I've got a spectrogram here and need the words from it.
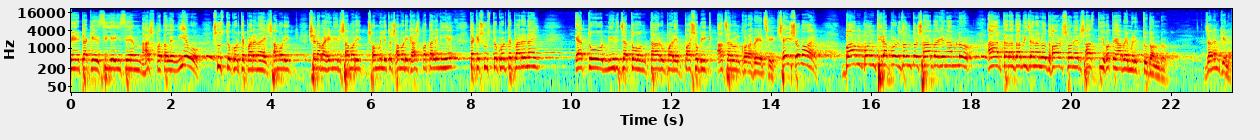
মেয়েটাকে সিএইচএম হাসপাতালে নিয়েও সুস্থ করতে পারে নাই সামরিক সেনাবাহিনীর সামরিক, সম্মিলিত সামরিক হাসপাতালে নিয়ে তাকে সুস্থ করতে পারে নাই। এত নির্যাতন তার উপরে পাশবিক আচরণ করা হয়েছে। সেই সময় বামপন্থীরা পর্যন্ত শাহবাগে নামলো, আর তারা দাবি জানালো ধর্ষণের শাস্তি হতে হবে মৃত্যুদণ্ড। জানেন কি না?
